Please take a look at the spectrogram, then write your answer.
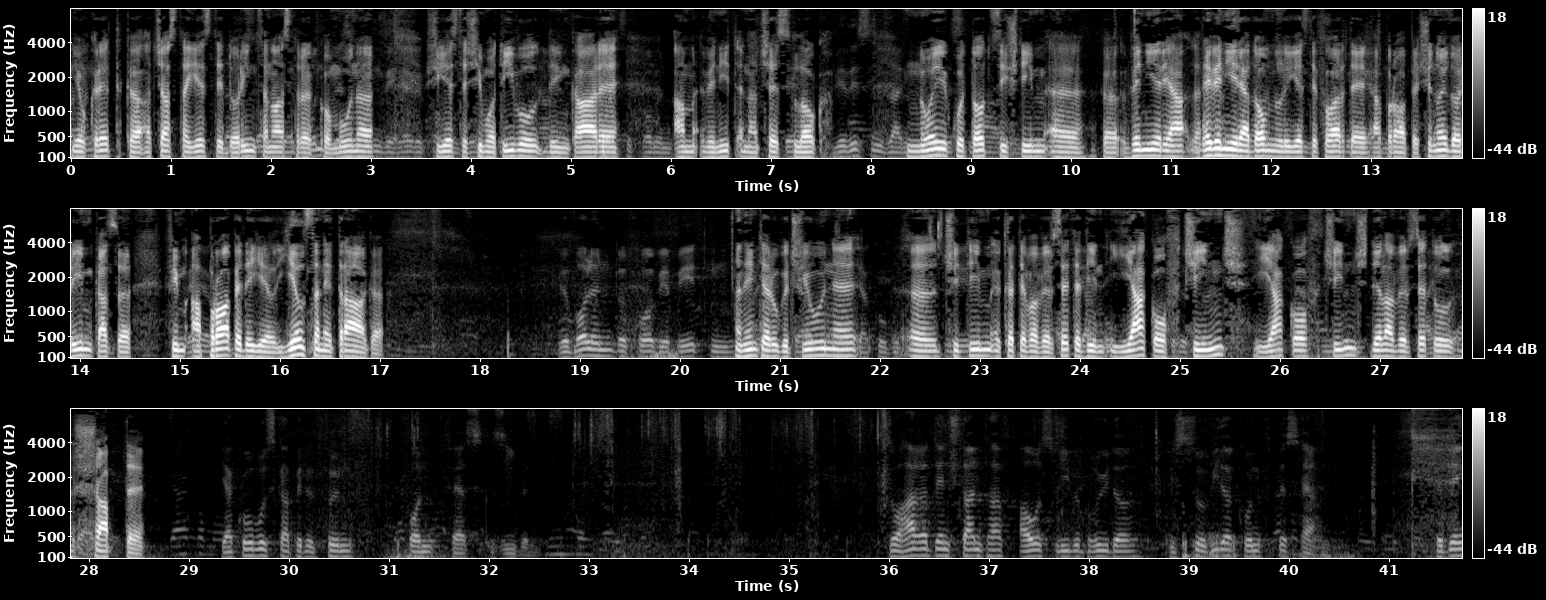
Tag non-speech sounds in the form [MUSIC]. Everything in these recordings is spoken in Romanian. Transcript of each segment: Eu cred că aceasta este dorința noastră comună și este și motivul din care am venit în acest loc. Noi cu toții știm uh, că venirea, revenirea Domnului este foarte aproape și noi dorim ca să fim aproape de El, El să ne tragă. Înainte rugăciune, uh, citim câteva versete din Iacov 5, Iacov 5 de la versetul 7. Jakobus Kapitel 5 von Vers 7. So harret denn standhaft aus, liebe Brüder, bis zur Wiederkunft des Herrn.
